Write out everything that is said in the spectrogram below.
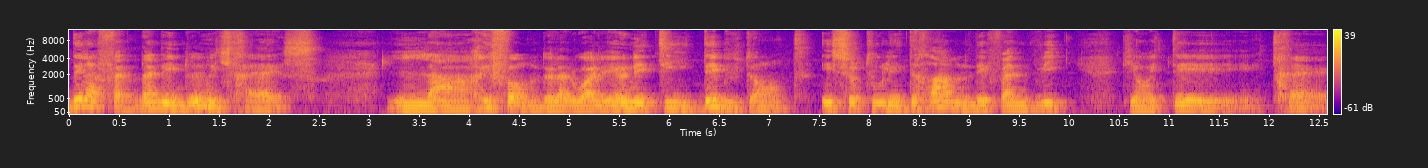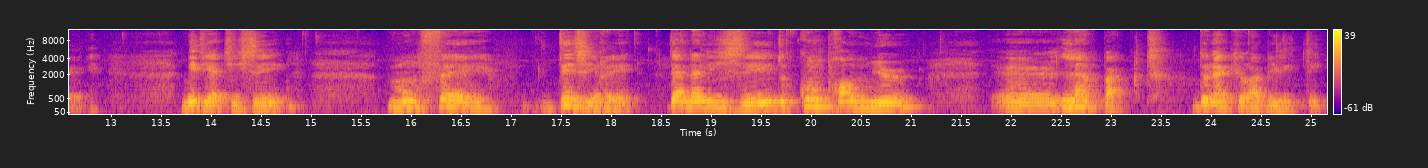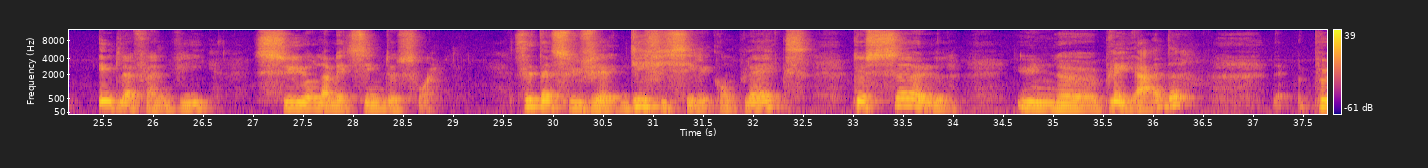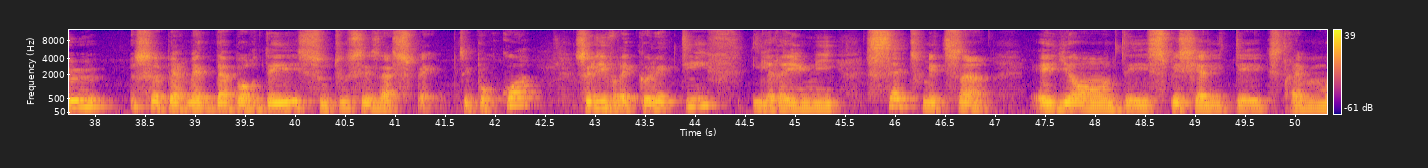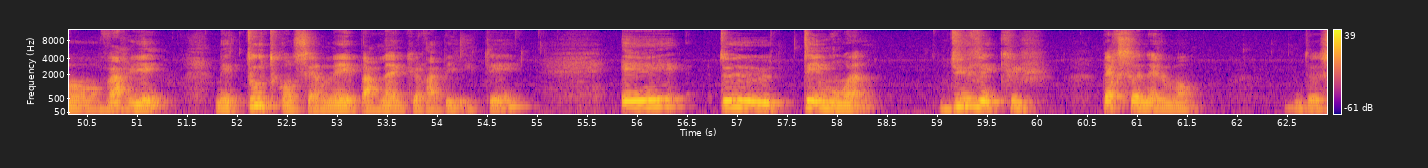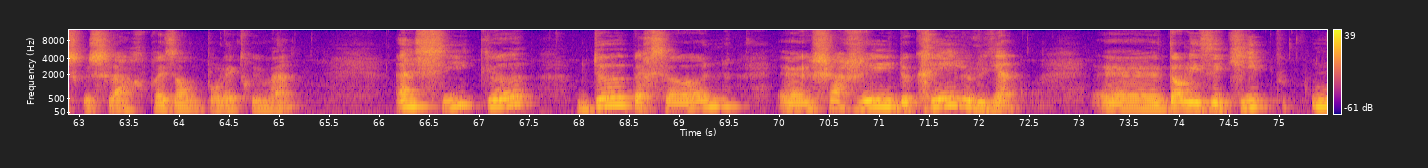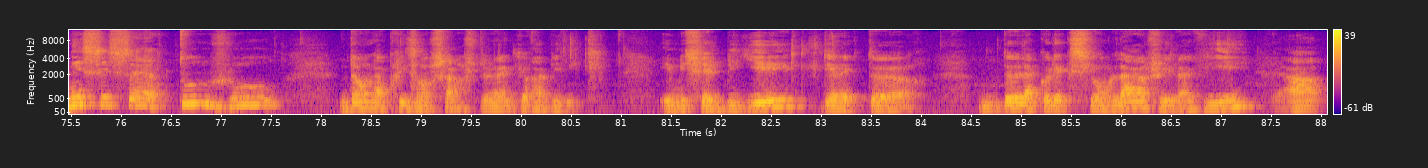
Dès la fin de l'année 2013, la réforme de la loi Leonetti débutante et surtout les drames des fins de vie qui ont été très médiatisés m'ont fait désirer d'analyser, de comprendre mieux euh, l'impact de l'incurabilité et de la fin de vie sur la médecine de soins. C'est un sujet difficile et complexe que seule une pléiade peut se permettre d'aborder sous tous ses aspects. C'est pourquoi ce livre est collectif, il réunit sept médecins ayant des spécialités extrêmement variées, mais toutes concernées par l'incurabilité, et deux témoins du vécu personnellement de ce que cela représente pour l'être humain, ainsi que deux personnes euh, chargées de créer le lien euh, dans les équipes nécessaires toujours dans la prise en charge de l'incurabilité. Et Michel Billet, directeur de la collection L'âge et la vie, a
